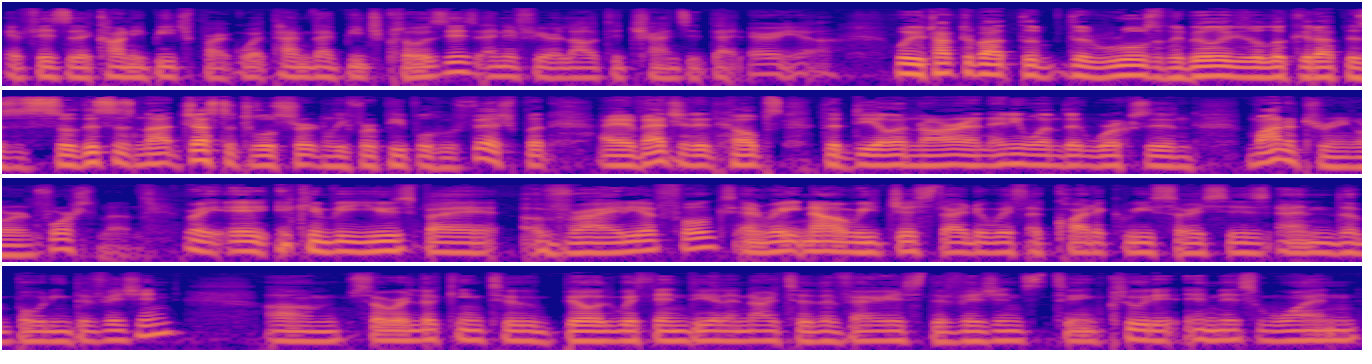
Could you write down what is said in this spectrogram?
if it's a county beach park, what time that beach closes and if you're allowed to transit that area. Well, you talked about the, the rules and the ability to look it up. Is So this is not just a tool certainly for people who fish, but I imagine it helps the DLNR and anyone that works in monitoring or enforcement. Right. It, it can be used by a variety of folks. And right now we just started with aquatic resources and the boating division. Um, so we're looking to build within DLNR to the various divisions to include it in this one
